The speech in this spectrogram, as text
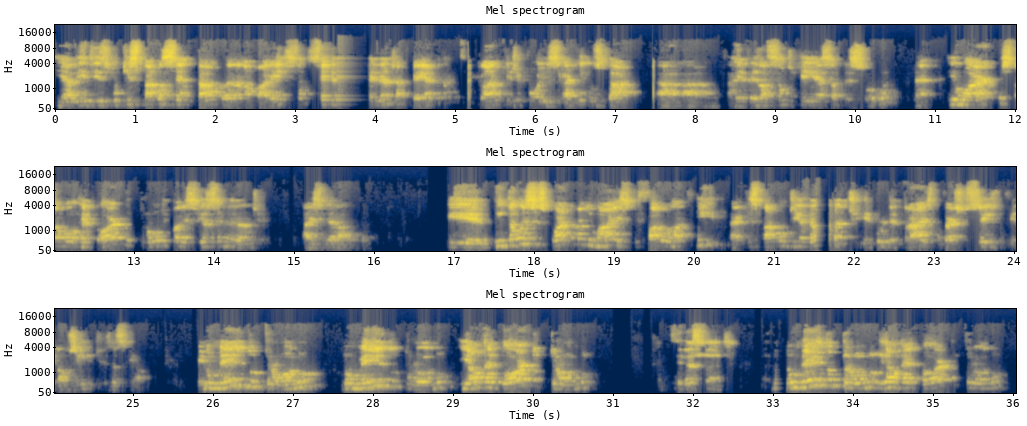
E ali diz: o que estava sentado era na aparência semelhante à pedra, Claro que depois aqui nos dá a, a, a, revelação de quem é essa pessoa, né? E o arco estava ao redor do trono e parecia semelhante à esmeralda. E, então, esses quatro animais que falam aqui, né, que estavam diante e por detrás, no verso 6, no finalzinho, diz assim: ó, e no meio do trono, no meio do trono e ao redor do trono, interessante, no meio do trono e ao redor do trono,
